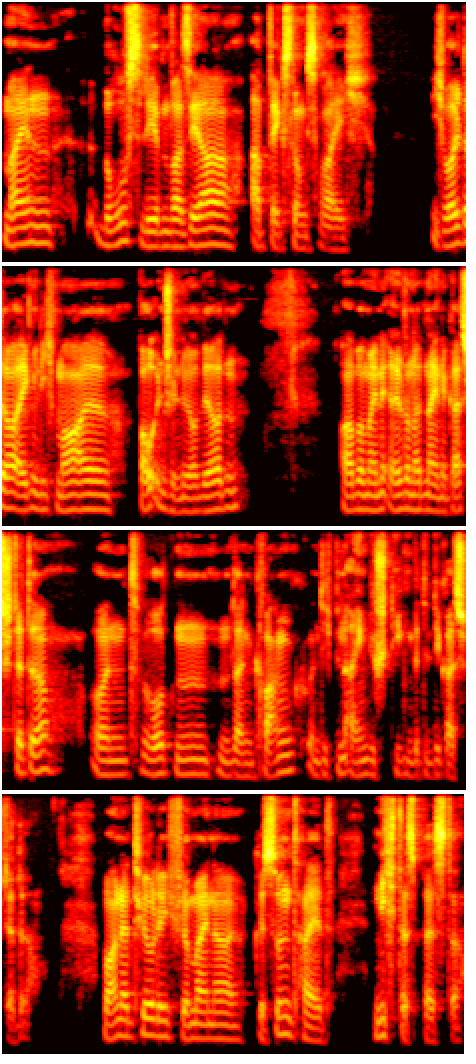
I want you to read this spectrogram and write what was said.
Mein Berufsleben war sehr abwechslungsreich. Ich wollte eigentlich mal Bauingenieur werden, aber meine Eltern hatten eine Gaststätte und wurden dann krank und ich bin eingestiegen mit in die Gaststätte. War natürlich für meine Gesundheit nicht das Beste.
